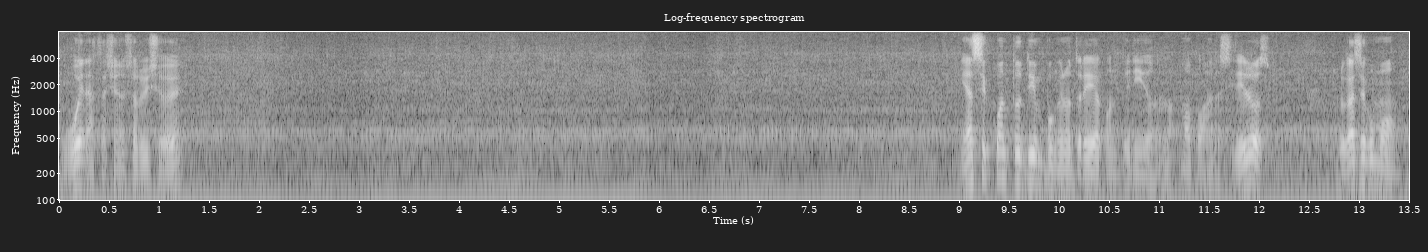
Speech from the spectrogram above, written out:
Buena estación de servicio, eh. ¿Y hace cuánto tiempo que no traía contenido en los mapas brasileños? Creo que hace como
